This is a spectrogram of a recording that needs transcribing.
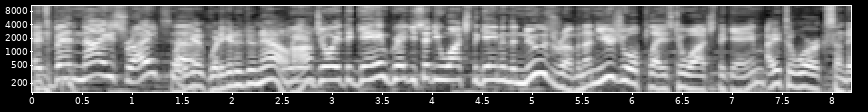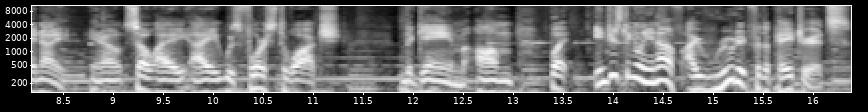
it's been nice, right? What are you, you going to do now, we huh? enjoyed the game. Greg, you said you watched the game in the newsroom, an unusual place to watch the game. I had to work Sunday night, you know, so I, I was forced to watch the game. Um, but interestingly enough, I rooted for the Patriots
